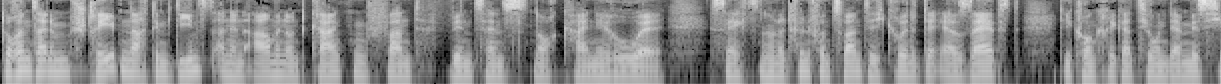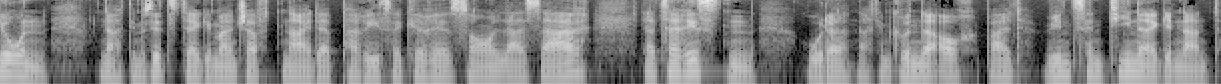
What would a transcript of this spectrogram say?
Doch in seinem Streben nach dem Dienst an den Armen und Kranken fand Vinzenz noch keine Ruhe. 1625 gründete er selbst die Kongregation der Mission, nach dem Sitz der Gemeinschaft nahe der Pariser Kirche Saint-Lazare, Lazaristen oder nach dem Gründer auch bald Vincentiner genannt.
